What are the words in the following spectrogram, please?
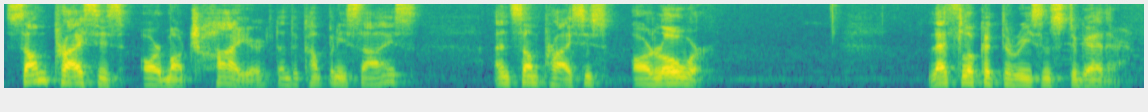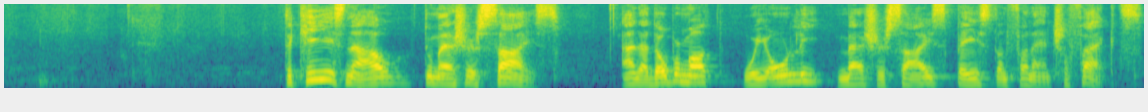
Some prices are much higher than the company size and some prices are lower. Let's look at the reasons together. The key is now to measure size. And at Obermatt, we only measure size based on financial facts.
